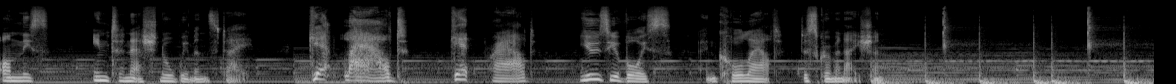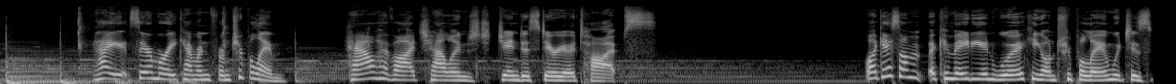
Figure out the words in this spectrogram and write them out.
on this International Women's Day. Get loud, get proud, use your voice, and call out discrimination. Hey, it's Sarah Maree Cameron from Triple M. How have I challenged gender stereotypes? Well, I guess I'm a comedian working on Triple M, which is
